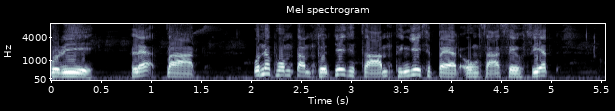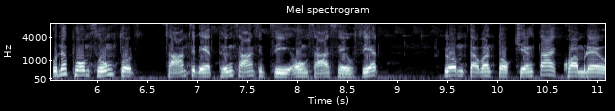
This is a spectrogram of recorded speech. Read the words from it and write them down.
บุรี และตราด อุณหภูมิต่ำสุด 23-28 องศาเซลเซียส อุณหภูมิสูงสุด 31-34 องศาเซลเซียส ลมตะวันตกเฉียงใต้ความเร็ว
